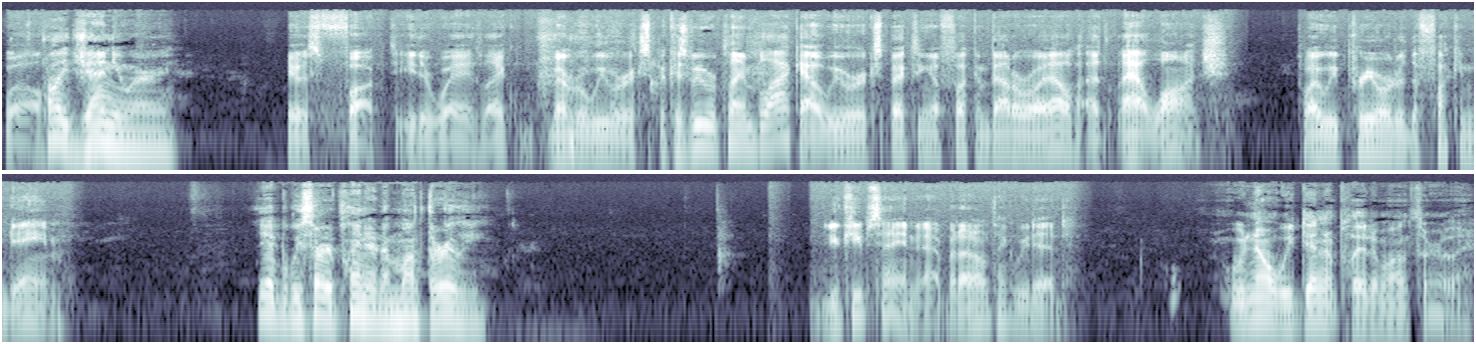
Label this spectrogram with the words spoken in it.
Well, Probably January. it was fucked either way. Like, remember we were ex- because we were playing Blackout. We were expecting a fucking battle royale at, at launch. That's why we pre-ordered the fucking game. Yeah, but we started playing it a month early. You keep saying that, but I don't think we did. We no, we didn't play it a month early.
